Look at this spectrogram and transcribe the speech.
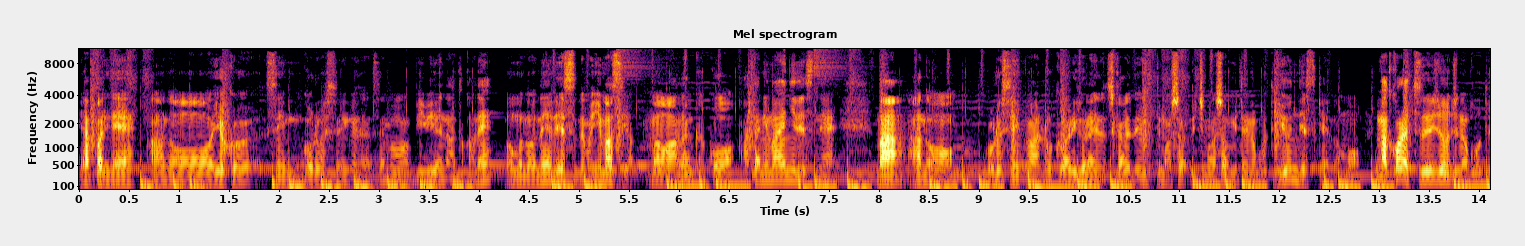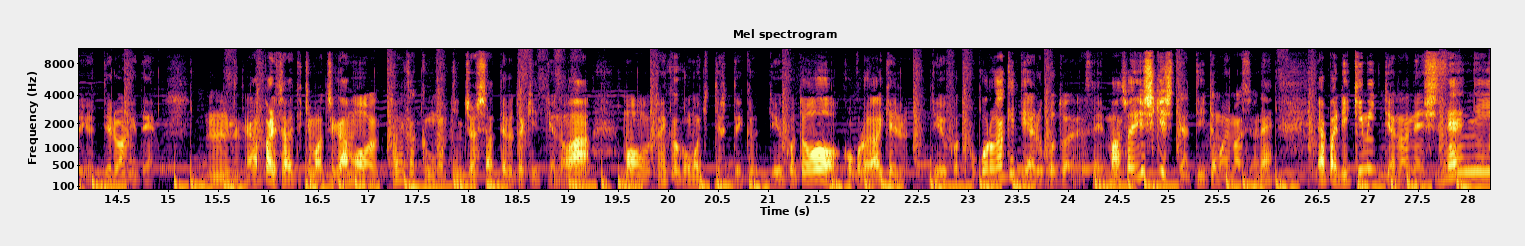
やっぱりね、あのー、よくスイング、ゴルフスイングでですね、もうビビるなとかね、僕のね、レッスンでも言いますよ。まあなんかこう、当たり前にですね、まあ、あのゴルフスイングは6割ぐらいの力で打ってましょう、打ちましょうみたいなこと言うんですけれども、まあこれは通常時のことを言ってるわけで、うん、やっぱりそうやって気持ちがもうとにかくもう緊張しちゃってる時っていうのはもうとにかく思い切って振っていくっていうことを心がけるっていうこと心がけてやることでですねまあそれ意識してやっていいと思いますよね。やっぱり力みっていうのはね自然に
